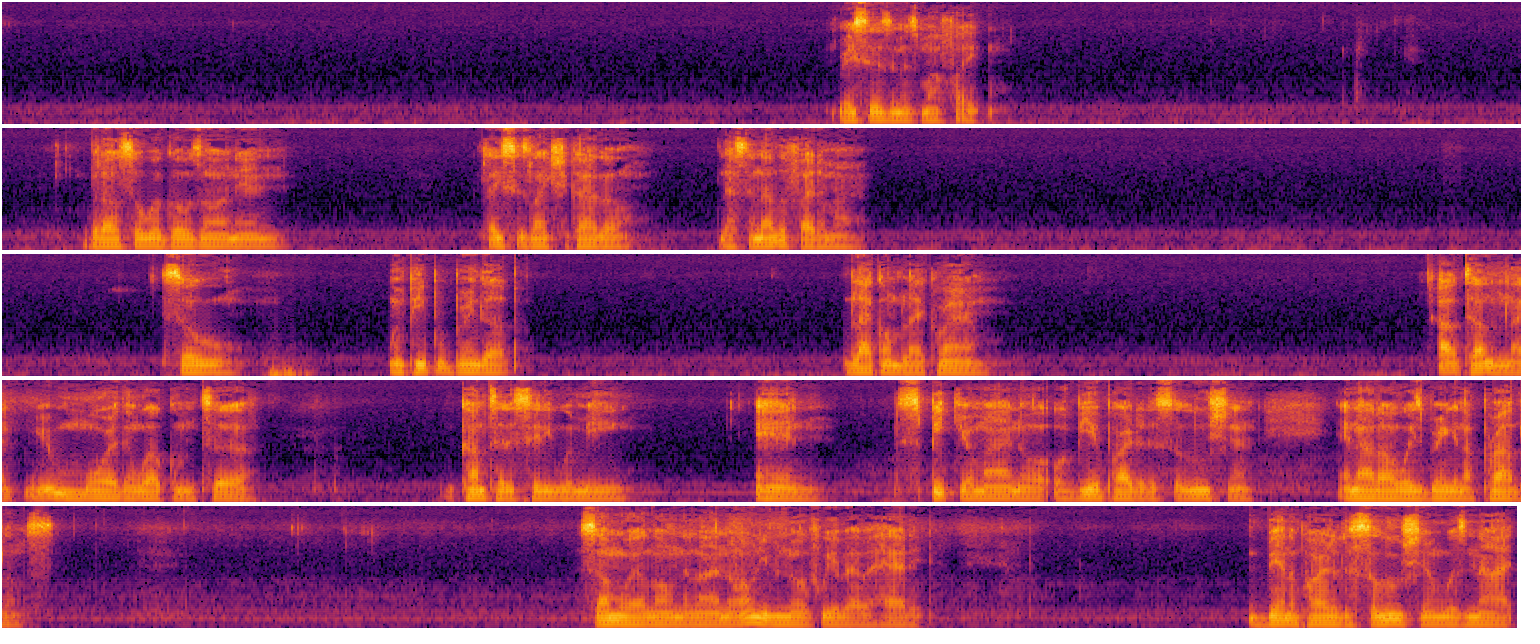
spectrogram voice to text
Racism is my fight. But also what goes on in places like Chicago. That's another fight of mine. So when people bring up black on black crime, I'll tell them like you're more than welcome to come to the city with me and speak your mind or, or be a part of the solution and not always bringing up problems. Somewhere along the line, I don't even know if we've ever had it. Being a part of the solution was not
